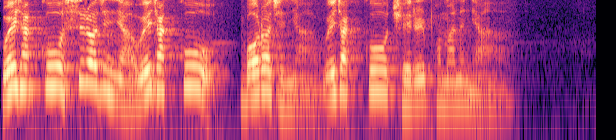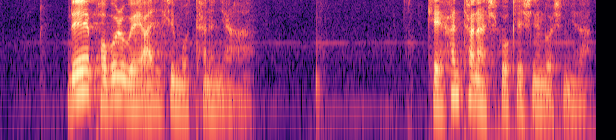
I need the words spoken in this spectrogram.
왜 자꾸 쓰러지냐? 왜 자꾸 멀어지냐? 왜 자꾸 죄를 범하느냐? 내 법을 왜 알지 못하느냐? 이렇게 한탄하시고 계시는 것입니다.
